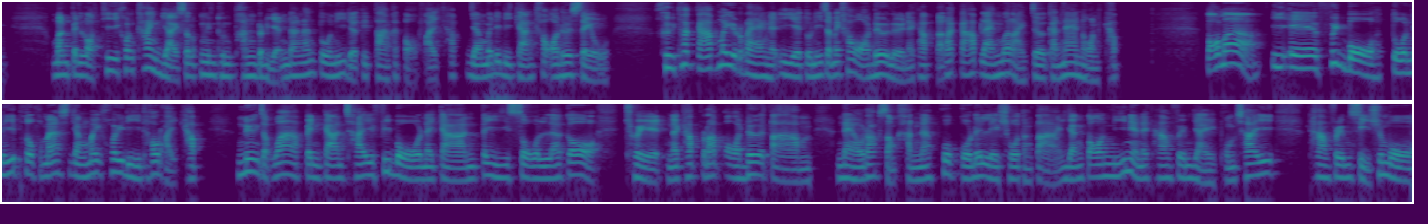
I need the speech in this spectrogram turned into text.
0.1 มันเป็นหลอดที่ค่อนข้างใหญ่สำหรับเงินทุนพันเหรียญดังนั้นตัวนี้เดี๋ยวติดตามกันต่อไปครับ ยังไม่ได้มีการเข้าออเดอร์เซลล คือถ้ากราฟไม่แรงเนี่ย EA ตัวนี้จะไม่เข้าออเดอร์เลยนะครับ แต่ถ้ากราฟแรงเมื่อไหร่เจอกันแน่นอนครับ ต่อมา EA Fibo ตัวนี้ performance ยังไม่ค่อยดีเท่าไหร่ครับ เนื่องจากว่าเป็นการใช้ Fibo ในการตีโซนแล้วก็เทรดนะครับ รับออเดอร์ตามแนวรับสำคัญนะ พวก Golden Ratio ต่างๆ อย่างตอนนี้เนี่ยใน time frame ใหญ่ผมใช้ time frame 4ชั่วโมง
